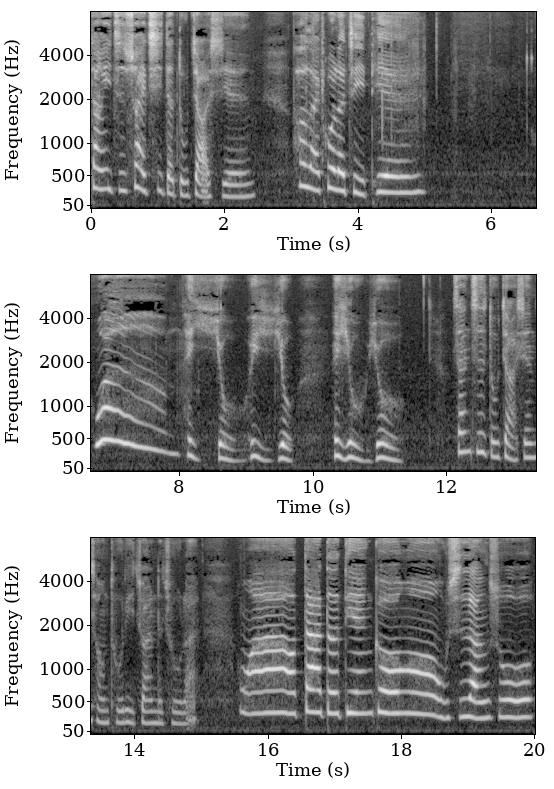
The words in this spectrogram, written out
当一只帅气的独角仙。后来过了几天，哇，嘿呦嘿呦嘿呦呦，三只独角仙从土里钻了出来。”哇，好大的天空哦！五十郎说：“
